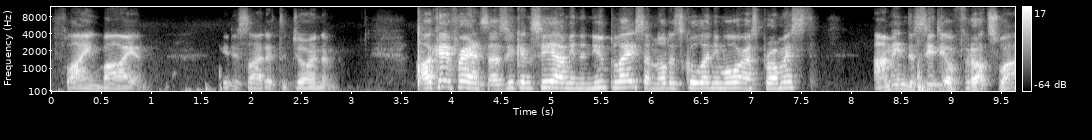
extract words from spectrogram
flying by, and he decided to join them. Okay, friends. As you can see, I'm in a new place. I'm not at school anymore, as promised. I'm in the city of Wrocław.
